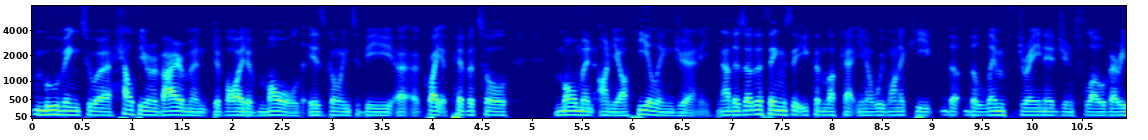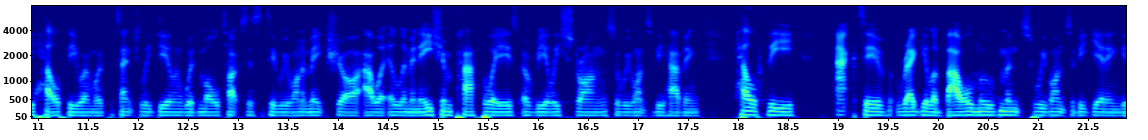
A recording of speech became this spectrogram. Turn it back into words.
moving to a healthier environment devoid of mold is going to be a, a quite a pivotal moment on your healing journey. Now, there's other things that you can look at. You know, we want to keep the, the lymph drainage and flow very healthy when we're potentially dealing with mold toxicity. We want to make sure our elimination pathways are really strong. So, we want to be having healthy, active, regular bowel movements. We want to be getting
